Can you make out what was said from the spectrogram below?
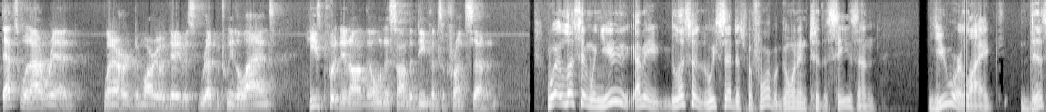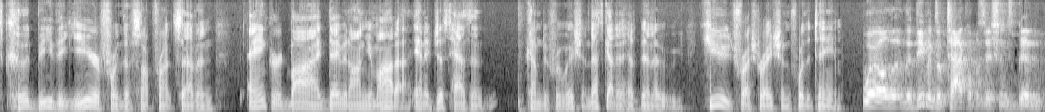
That's what I read when I heard Demario Davis read between the lines. He's putting it on the onus on the defensive front seven. Well, listen, when you, I mean, listen, we said this before, but going into the season, you were like, this could be the year for the front seven, anchored by David Onyemata, and it just hasn't come to fruition. That's got to have been a huge frustration for the team. Well, the, defensive tackle position has been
